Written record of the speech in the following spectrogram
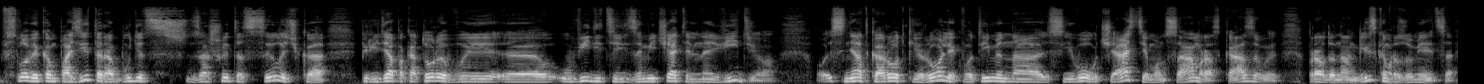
В слове композитора будет зашита ссылочка, перейдя по которой вы э, увидите замечательное видео снят короткий ролик, вот именно с его участием, он сам рассказывает, правда, на английском, разумеется,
